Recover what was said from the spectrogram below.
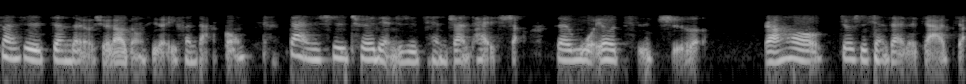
算是真的有学到东西的一份打工，但是缺点就是钱赚太少，所以我又辞职了。然后就是现在的家教，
